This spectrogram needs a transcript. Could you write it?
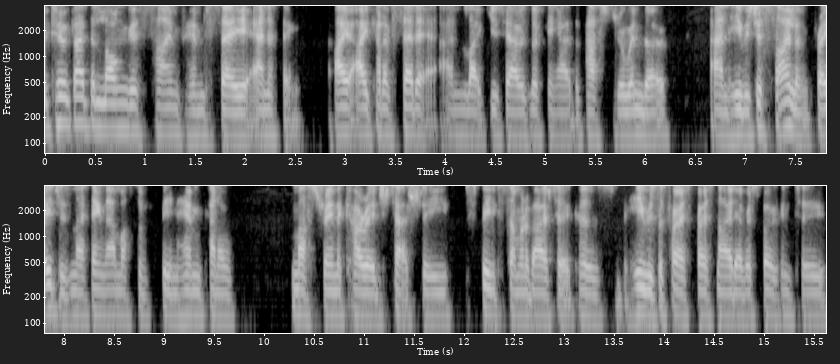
it took like the longest time for him to say anything. I, I kind of said it, and like you say, I was looking out the passenger window, and he was just silent for ages. And I think that must have been him kind of mustering the courage to actually speak to someone about it because he was the first person I'd ever spoken to,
